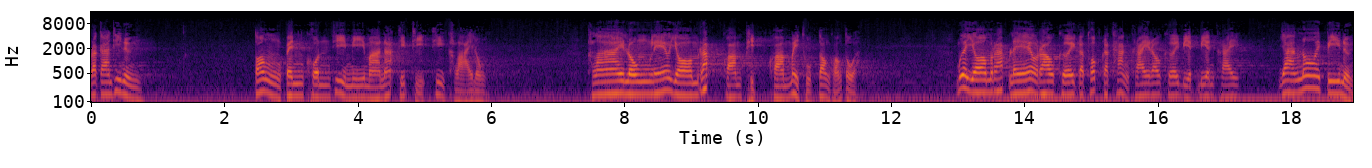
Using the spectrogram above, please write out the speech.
ประการที่หนึ่งต้องเป็นคนที่มีมานะทิฏฐิที่คลายลง คลายลงแล้วยอมรับความผิดความไม่ถูกต้องของตัว เมื่อยอมรับแล้วเราเคยกระทบกระทั่งใคร เราเคยเบียดเบียนใคร อย่างน้อยปีหนึ่ง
